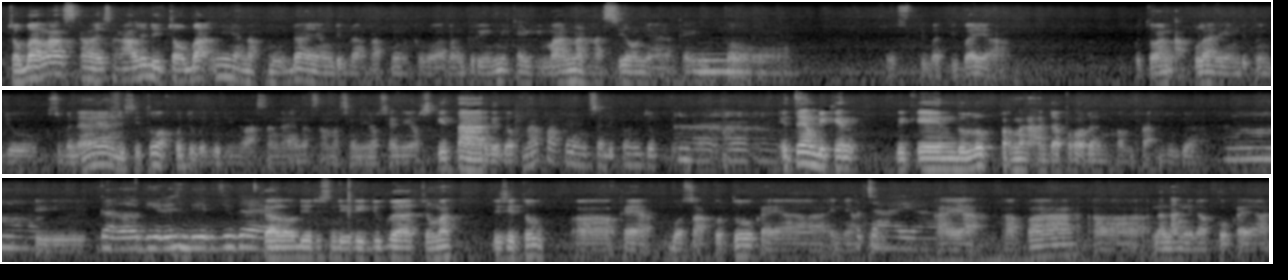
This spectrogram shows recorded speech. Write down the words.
cobalah sekali sekali dicoba nih anak muda yang diberangkatkan ke luar negeri ini kayak gimana hasilnya kayak gitu Hmm. terus tiba-tiba ya kebetulan akulah yang ditunjuk sebenarnya di situ aku juga jadi ngerasa nggak enak sama senior senior sekitar gitu kenapa aku yang bisa ditunjuk Eh, eh, eh. itu yang bikin bikin dulu pernah ada pro dan kontra juga Oh, di galau diri sendiri juga ya. kalau diri sendiri juga cuma di situ eh, kayak bos aku tuh kayak ini aku Percaya. kayak apa eh, nenangin aku kayak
